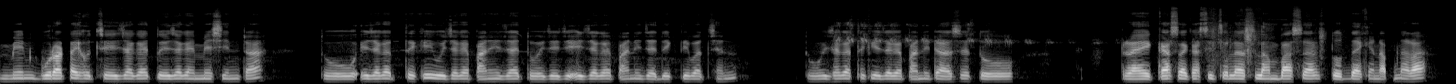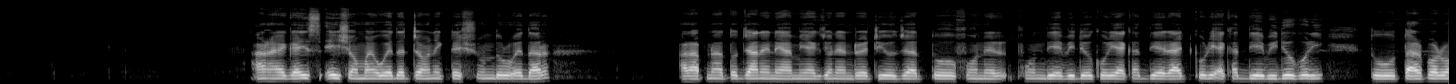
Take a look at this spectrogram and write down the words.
মেন গোড়াটাই হচ্ছে এই জায়গায়। তো এই জায়গায় মেশিনটা তো এই জায়গা থেকেই ওই জায়গায় পানি যায়। তো যে যে এই জায়গায় পানি যায়, দেখতে পাচ্ছেন? তো ওই জায়গা থেকে এই জায়গায় পানিটা আসে। তো প্রায় কাছাকাছি চলে আসলাম বাসার। তো দেখেন আপনারা। আর হ্যাঁ গাইস এই সময় ওয়েদারটা অনেকটাই সুন্দর ওয়েদার আর আপনারা তো জানেনই আমি একজন অ্যান্ড্রয়েড ইউজার তো ফোনের, ফোন দিয়ে ভিডিও করি, এক হাত দিয়ে রাইড করি, এক হাত দিয়ে ভিডিও করি। তো তারপরও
